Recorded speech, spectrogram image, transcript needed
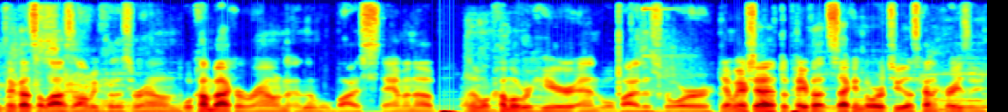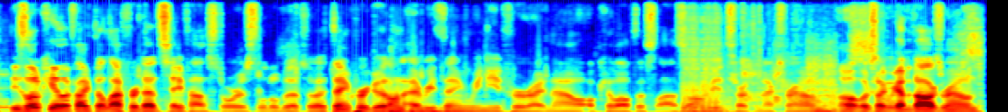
I think that's the last zombie for this round. We'll come back around and then we'll buy stamina up. And then we'll come over here and we'll buy this door. Damn, we actually have to pay for that second door too. That's kind of crazy. These low-key look like the Left 4 Dead safe house doors a little bit. So I think we're good on everything we need for right now. I'll kill off this last zombie and start the next round. Oh, looks like we got a dogs round.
